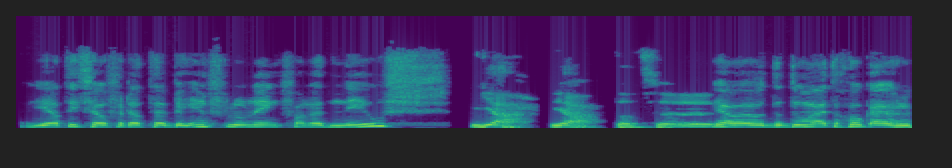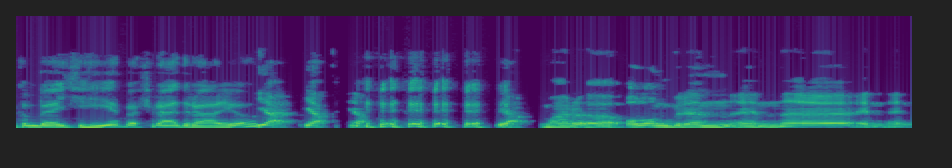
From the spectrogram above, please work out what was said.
Je had iets over dat uh, beïnvloeding van het nieuws. Ja, ja. Dat, uh... Ja, dat doen wij toch ook eigenlijk een beetje hier bij Vrijheid Radio? Ja, ja, ja. ja maar uh, Ollongren en, uh, en, en,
